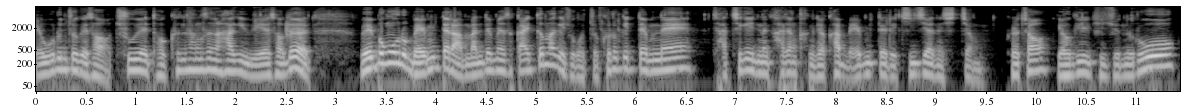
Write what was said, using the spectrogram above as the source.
예, 오른쪽에서 추후에 더 큰 상승을 하기 위해서는 외봉으로 매물대를 안 만들면서 깔끔하게 죽었죠. 그렇기 때문에 좌측에 있는 가장 강력한 매물대를 지지하는 시점 그렇죠? 여길 기준으로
